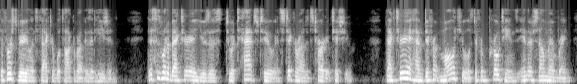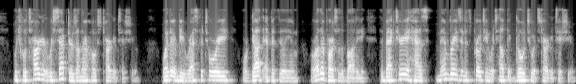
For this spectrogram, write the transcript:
The first virulence factor we'll talk about is adhesion. This is what a bacteria uses to attach to and stick around its target tissue. Bacteria have different molecules, different proteins in their cell membrane, which will target receptors on their host target tissue, whether it be respiratory or gut epithelium or other parts of the body, the bacteria has membranes in its protein which help it go to its target tissue.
